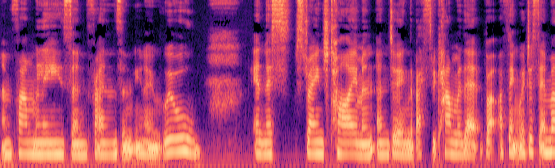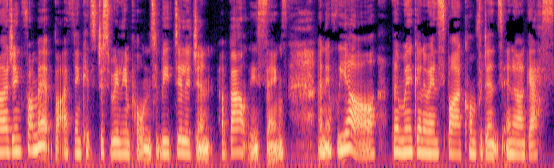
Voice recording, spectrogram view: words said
and families and friends, and you know, we're all in this strange time and, and doing the best we can with it. But I think we're just emerging from it. But I think it's just really important to be diligent about these things. And if we are, then we're going to inspire confidence in our guests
